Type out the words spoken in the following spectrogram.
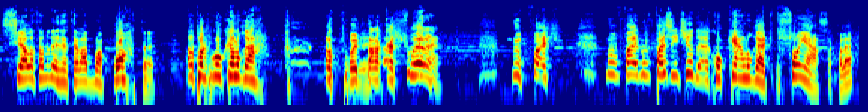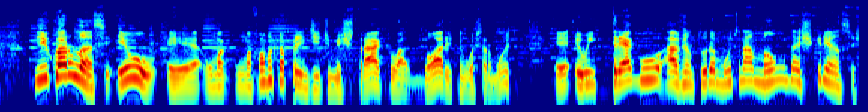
se ela tá no deserto, ela abre uma porta, ela pode ir pra qualquer lugar. ela pode estar na cachoeira. Não faz, não faz, não faz sentido. É qualquer lugar, tipo, sonhar, qual é? E qual era o lance? Eu, é, uma, uma forma que eu aprendi de mestrar, que eu adoro e tenho gostado muito, é, eu entrego a aventura muito na mão das crianças.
